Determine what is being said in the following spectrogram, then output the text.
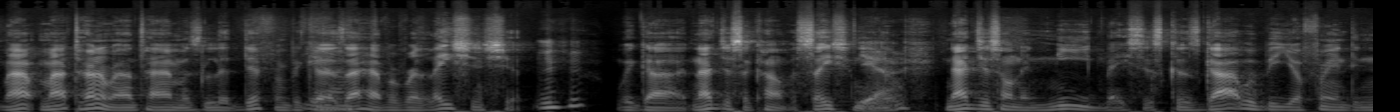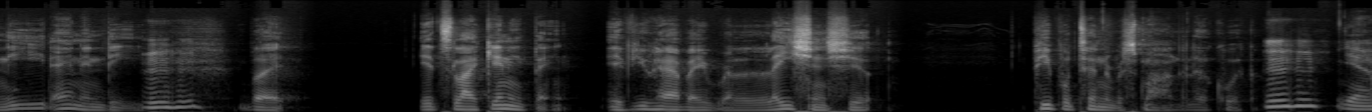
my, my my turnaround time is a little different because yeah. I have a relationship mm-hmm. with God, not just a conversation yeah. with Him, not just on a need basis. Because God would be your friend in need and in deed, mm-hmm. but it's like anything. If you have a relationship, people tend to respond a little quicker. Mm-hmm. Yeah.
